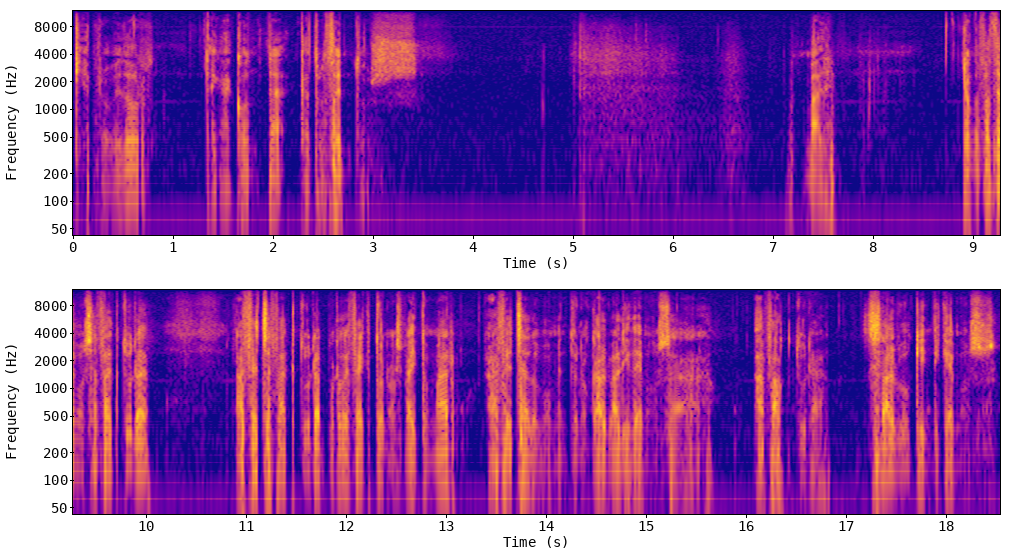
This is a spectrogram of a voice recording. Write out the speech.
que proveedor tenga conta 400. Vale. Cando facemos a factura, A fecha factura por defecto nos vai tomar a fecha do momento no cal validemos a, a factura, salvo que indiquemos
